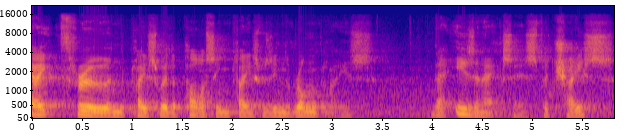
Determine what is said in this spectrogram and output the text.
gate through and the place where the passing place was in the wrong place, there is an access for chase,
